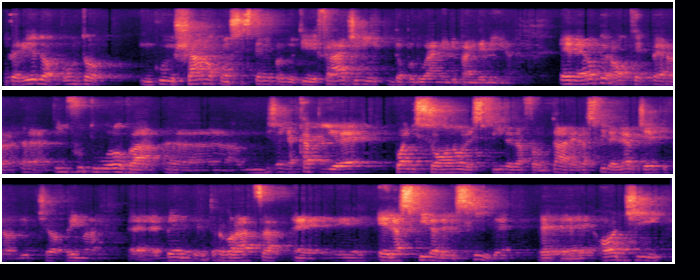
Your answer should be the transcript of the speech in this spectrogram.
Un periodo appunto in cui usciamo con sistemi produttivi fragili dopo due anni di pandemia. È vero però che per eh, il futuro va, eh, bisogna capire quali sono le sfide da affrontare. La sfida energetica, lo diceva prima eh, bene direttore Corazza, è, è, la sfida delle sfide. Eh, oggi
